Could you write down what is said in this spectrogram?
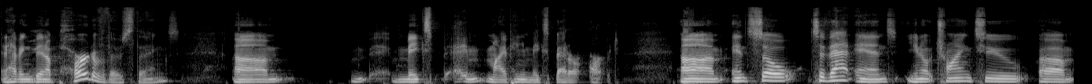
and having mm-hmm. been a part of those things, um, makes, in my opinion, makes better art. Um, and so, to that end, you know, trying to, um,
